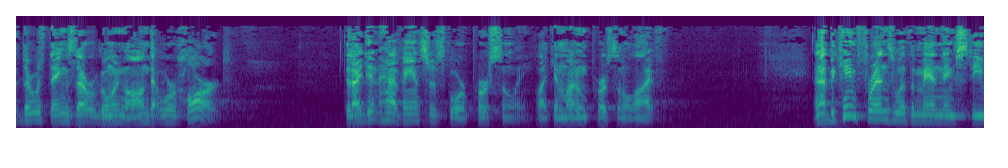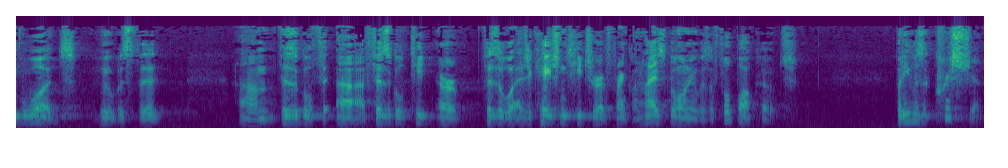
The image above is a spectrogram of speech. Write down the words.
there were things that were going on that were hard. That I didn't have answers for personally, like in my own personal life. And I became friends with a man named Steve Woods, who was the um, physical uh, physical te- or physical education teacher at Franklin High School, and he was a football coach. But he was a Christian,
